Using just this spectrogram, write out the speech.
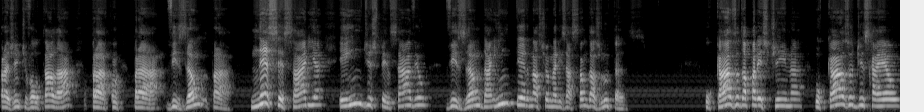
para a gente voltar lá para a visão, para necessária e indispensável visão da internacionalização das lutas. O caso da Palestina, o caso de Israel,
